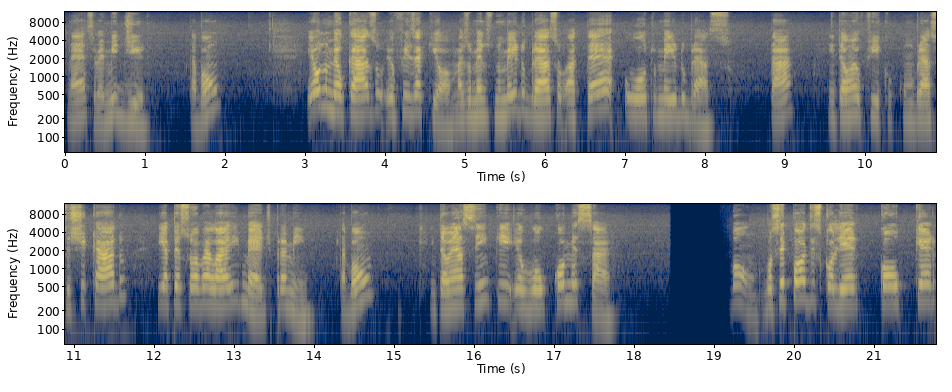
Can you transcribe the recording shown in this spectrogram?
né você vai medir tá bom eu, no meu caso, eu fiz aqui, ó, mais ou menos no meio do braço até o outro meio do braço, tá? Então, eu fico com o braço esticado e a pessoa vai lá e mede para mim, tá bom? Então, é assim que eu vou começar. Bom, você pode escolher qualquer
